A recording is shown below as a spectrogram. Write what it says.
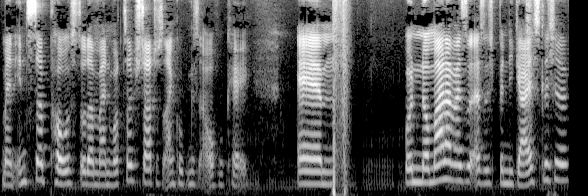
mein Insta-Post oder meinen WhatsApp-Status angucken, ist auch okay. Ähm, und normalerweise, also ich bin die geistliche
